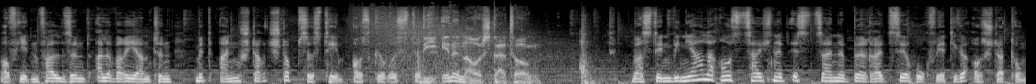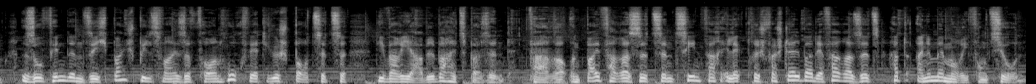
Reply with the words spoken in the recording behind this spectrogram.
Auf jeden Fall sind alle Varianten mit einem Start-Stopp-System ausgerüstet. Die Innenausstattung Ausstattung. Was den Vignale auszeichnet, ist seine bereits sehr hochwertige Ausstattung. So finden sich beispielsweise vorn hochwertige Sportsitze, die variabel beheizbar sind. Fahrer- und Beifahrersitz sind zehnfach elektrisch verstellbar. Der Fahrersitz hat eine Memory-Funktion.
